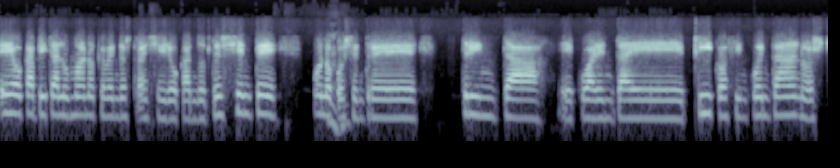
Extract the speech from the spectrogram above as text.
é o capital humano que vende estranxeiro, cando tes xente, bueno, pois pues entre 30, eh, 40 e pico, 50 anos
